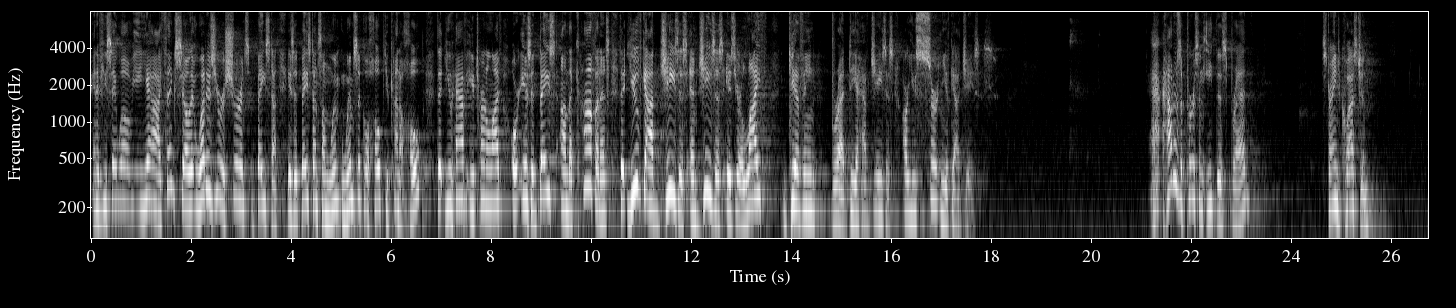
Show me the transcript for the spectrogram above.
And if you say, well, yeah, I think so, what is your assurance based on? Is it based on some whimsical hope you kind of hope that you have eternal life? Or is it based on the confidence that you've got Jesus and Jesus is your life giving bread? Do you have Jesus? Are you certain you've got Jesus? How does a person eat this bread? Strange question.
